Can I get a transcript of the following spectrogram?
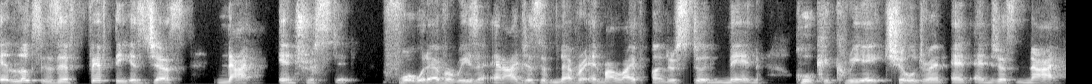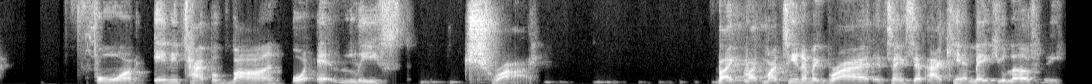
it looks as if 50 is just not interested for whatever reason. And I just have never in my life understood men who could create children and, and just not form any type of bond or at least try. Like like Martina McBride and Tank said, I can't make you love me.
